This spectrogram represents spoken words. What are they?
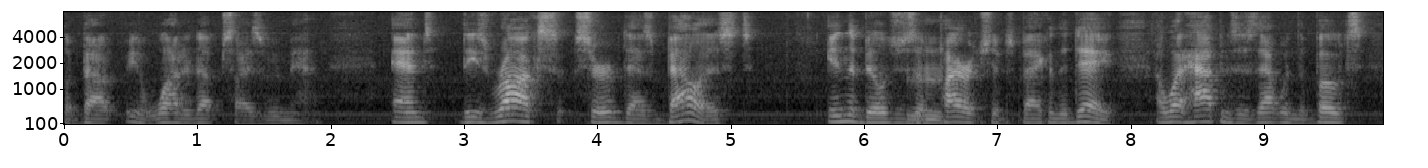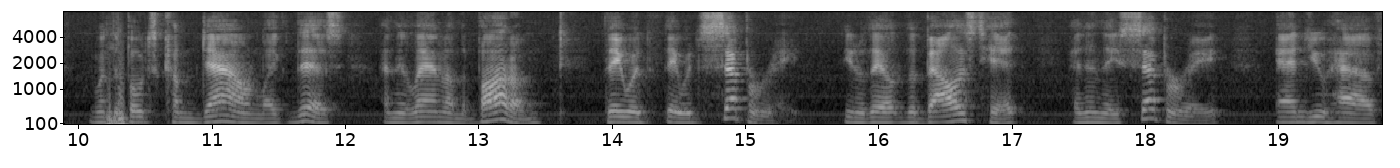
about, you know, wadded up size of a man. And these rocks served as ballast in the bilges of mm-hmm. pirate ships back in the day. And what happens is that when the boats when the boats come down like this and they land on the bottom, they would they would separate. You know, they the ballast hit and then they separate and you have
